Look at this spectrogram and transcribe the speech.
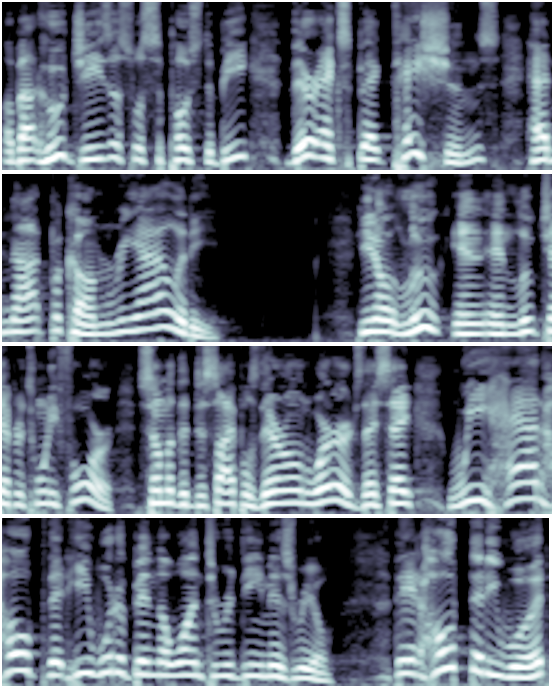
about who Jesus was supposed to be, their expectations had not become reality. You know, Luke, in, in Luke chapter 24, some of the disciples, their own words, they say, We had hope that he would have been the one to redeem Israel. They had hoped that he would,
